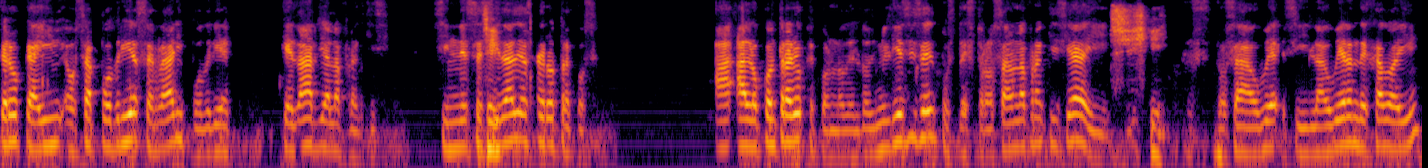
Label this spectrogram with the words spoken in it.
creo que ahí, o sea, podría cerrar y podría quedar ya la franquicia, sin necesidad de hacer otra cosa. A, lo contrario que con lo del 2016, pues destrozaron la franquicia y, pues, o sea, si la hubieran dejado ahí,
